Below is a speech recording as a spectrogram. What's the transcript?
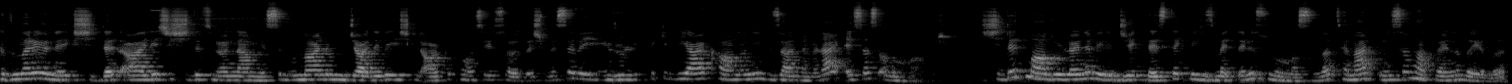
kadınlara yönelik şiddet, aile içi şiddetin önlenmesi, bunlarla mücadele ilişkin Avrupa Konseyi Sözleşmesi ve yürürlükteki diğer kanuni düzenlemeler esas alınmalıdır. Şiddet mağdurlarına verilecek destek ve hizmetlerin sunulmasında temel insan haklarına dayalı,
